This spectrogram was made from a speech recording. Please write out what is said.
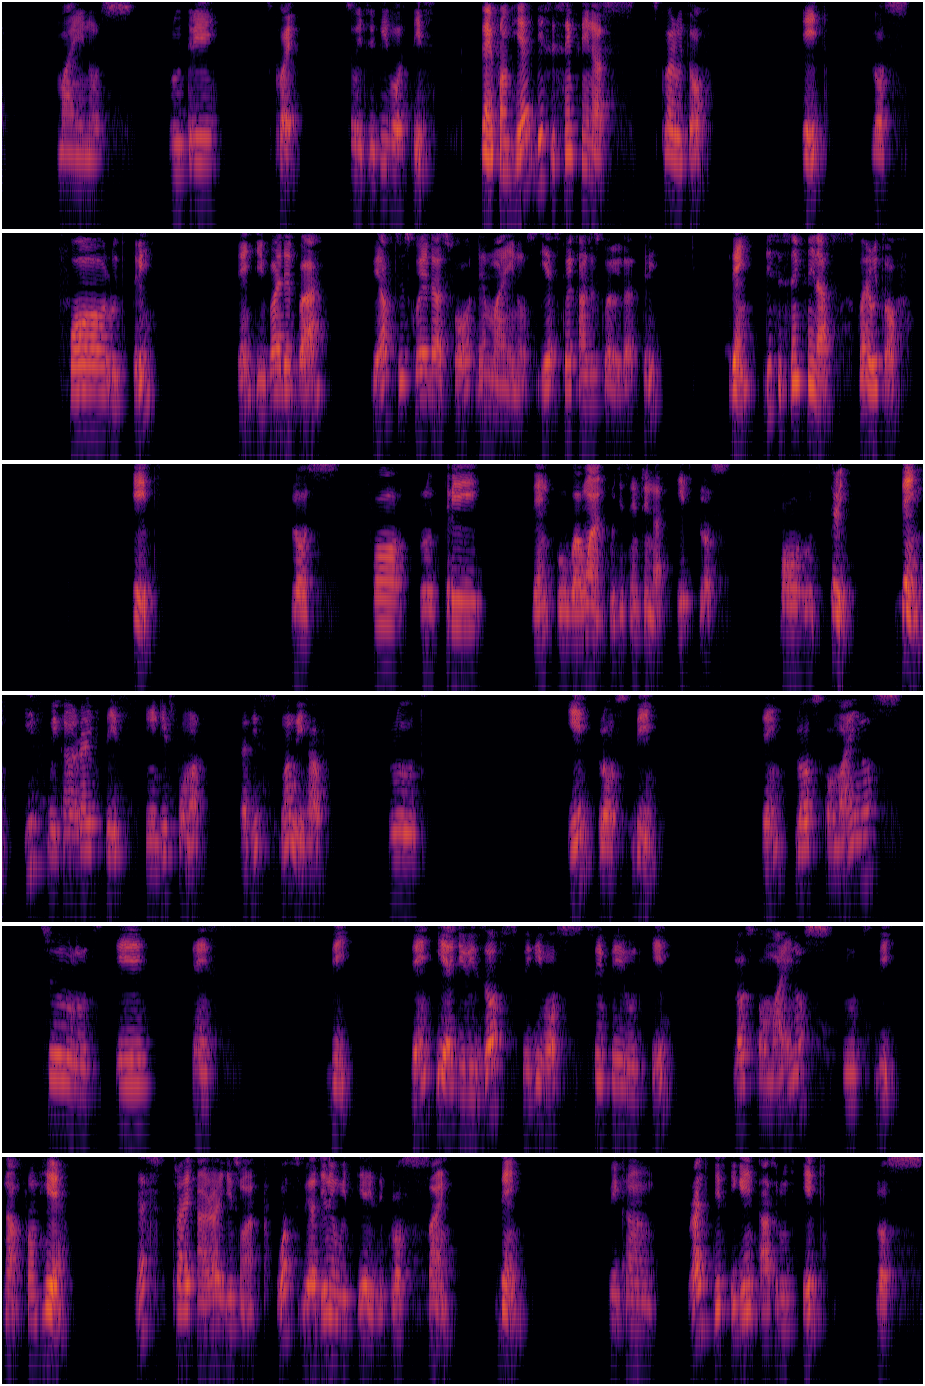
minus root 3 square. So it will give us this. Then from here, this is same thing as square root of 8 plus 4 root 3 then divided by we have 2 square that's 4 then minus here square cancel square root that's 3 then this is same thing as square root of 8 plus 4 root 3 then over 1 which is same thing as 8 plus 4 root 3 then if we can write this in this format that is when we have root a plus b then plus or minus 2 root a times b then here the results will give us simply root A plus or minus root B. Now from here, let's try and write this one. What we are dealing with here is the plus sign. Then we can write this again as root 8 plus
